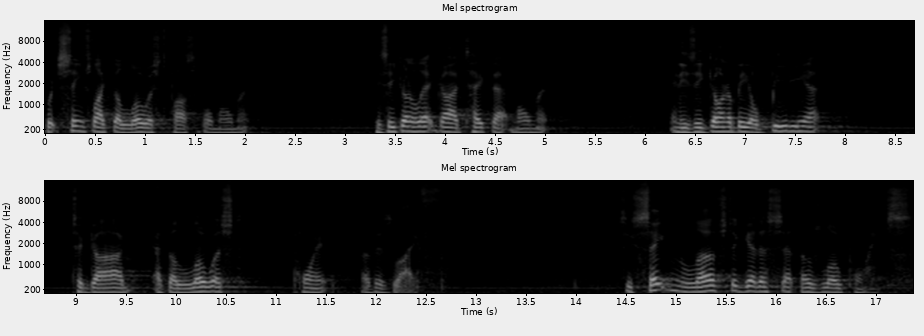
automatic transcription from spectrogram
which seems like the lowest possible moment? Is he going to let God take that moment? And is he going to be obedient to God at the lowest point of his life? See, Satan loves to get us at those low points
